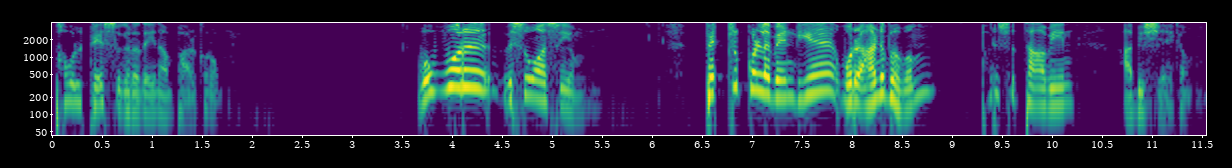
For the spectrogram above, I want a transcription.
பவுல் பேசுகிறதை நாம் பார்க்கிறோம். ஒவ்வொரு விசுவாசியும் பெற்றுக்கொள்ள வேண்டிய ஒரு அனுபவம் பரிசுத்தாவின் அபிஷேகம்.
